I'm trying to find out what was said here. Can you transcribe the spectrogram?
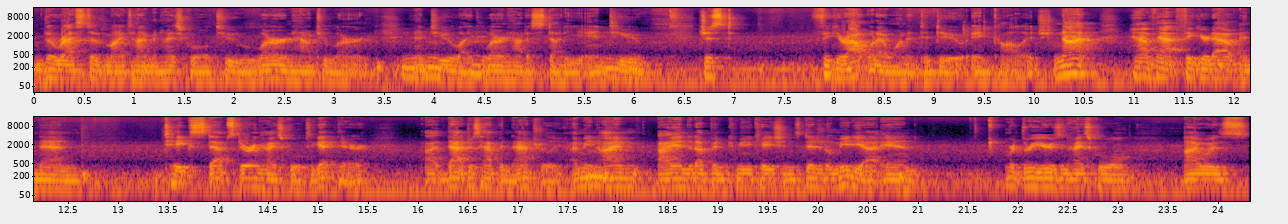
the rest of my time in high school to learn how to learn and mm-hmm. to like mm-hmm. learn how to study and to mm-hmm. just figure out what I wanted to do in college. Not have that figured out and then take steps during high school to get there. Uh, that just happened naturally. I mean, I'm I ended up in communications, digital media, and for three years in high school, I was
